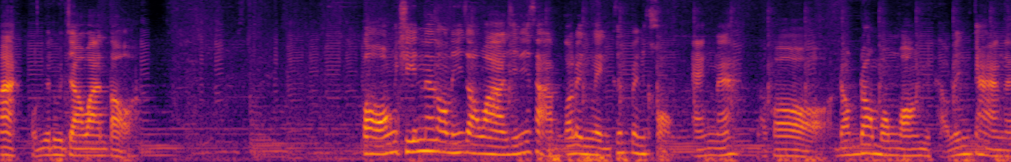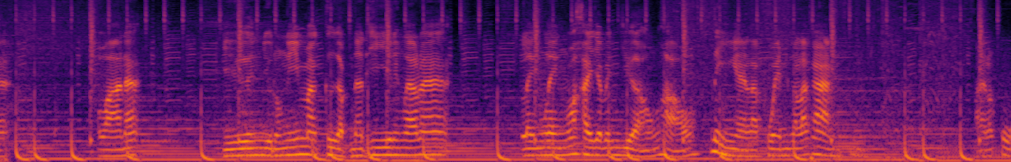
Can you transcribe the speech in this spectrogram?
มา ผมจะดูจาวานต่อสองชิ้นนะตอนนี้จาวานชิ้นที่สามก็เล็งๆ ขึ้นเป็นของแองนะ แล้วก็ด้อมด้อมมองๆอยู่แถวเล่นกลางอะจาวานนะ ยืนอยู่ตรงนี้มาเกือบนาทีนึงแล้วนะเล็งๆว่าใครจะเป็นเหยื่อของเขา นี่ไงละเกวนกันละกัน ล้วกู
